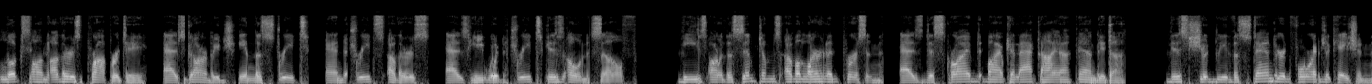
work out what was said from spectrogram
looks on others' property, as garbage in the street, and treats others, as he would treat his own self. These are the symptoms of a learned person, as described by Canakya Pandita. This should be the standard for education.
